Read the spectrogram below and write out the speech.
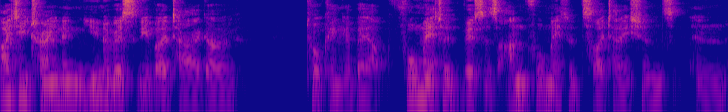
IT Training, University of Otago, talking about formatted versus unformatted citations in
